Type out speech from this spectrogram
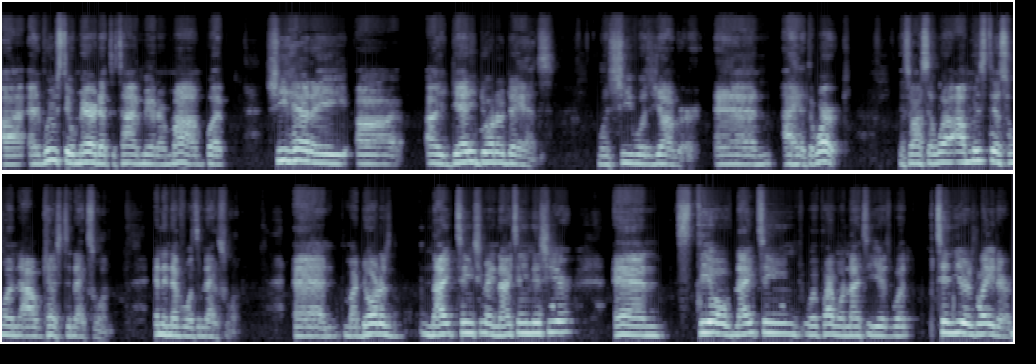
uh, and we were still married at the time, me and her mom, but she had a uh, a daddy daughter dance when she was younger, and I had to work, and so I said, well, I'll miss this one, I'll catch the next one, and it never was the next one and my daughter's 19. She made 19 this year, and still 19. Well, probably one 19 years, but 10 years later,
